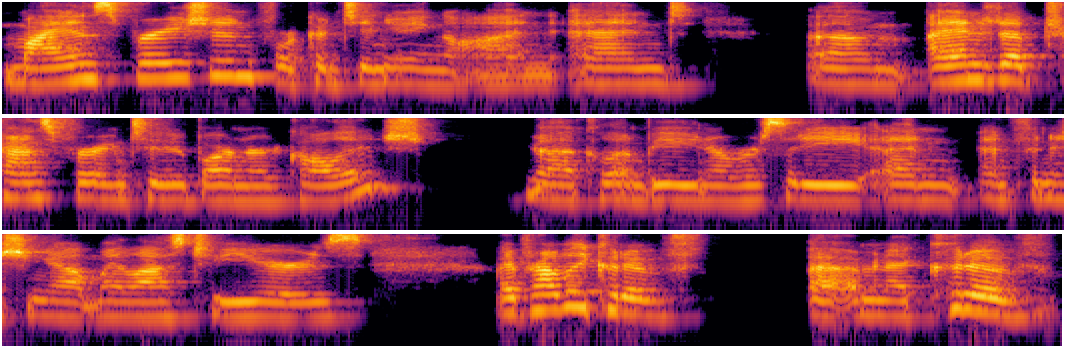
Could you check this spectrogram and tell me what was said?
my inspiration for continuing on. And um, I ended up transferring to Barnard College uh, Columbia University and and finishing out my last two years. I probably could have. Uh, I mean, I could have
